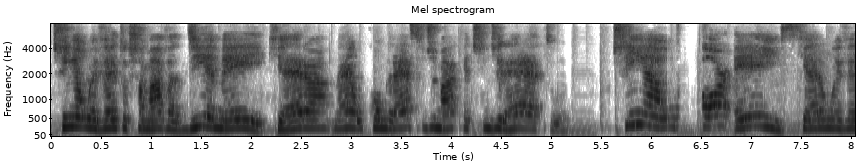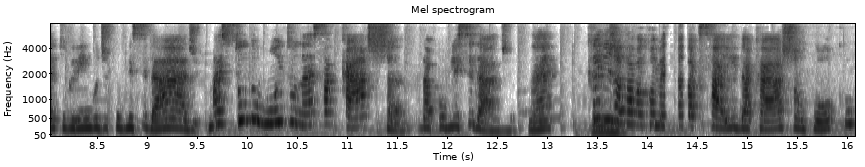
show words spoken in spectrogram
tinha um evento que chamava DMA, que era né, o Congresso de Marketing Direto. Tinha o 4As, que era um evento gringo de publicidade, mas tudo muito nessa caixa da publicidade, né? Ele uhum. já estava começando a sair da caixa um pouco,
